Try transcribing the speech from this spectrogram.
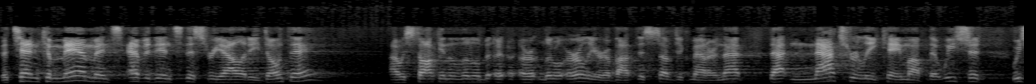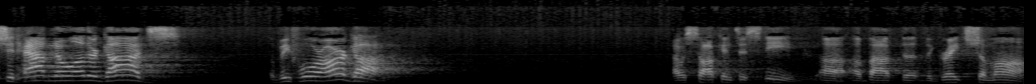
The Ten Commandments evidence this reality, don't they? I was talking a little bit, a uh, uh, little earlier about this subject matter, and that, that naturally came up that we should, we should have no other gods before our God. I was talking to Steve uh, about the, the great Shema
